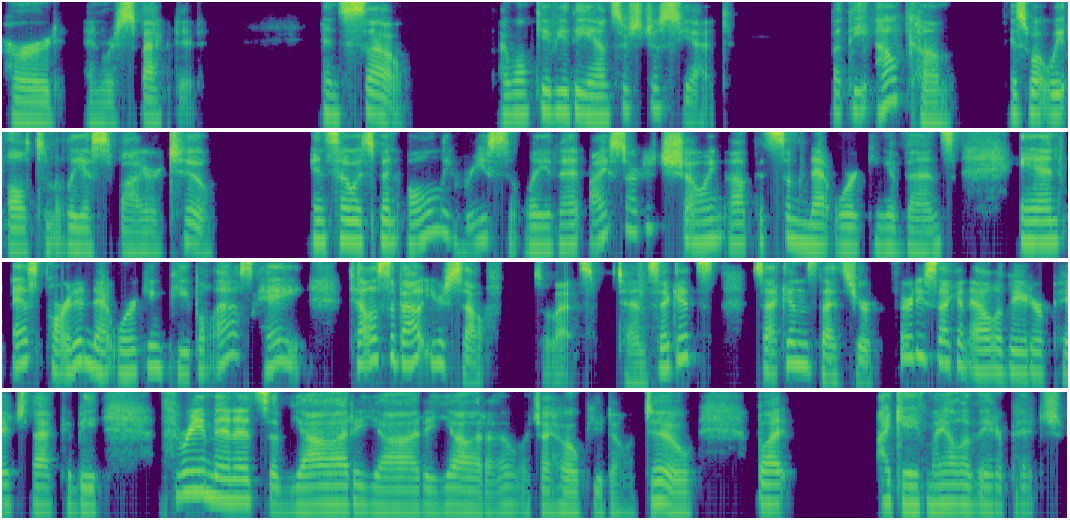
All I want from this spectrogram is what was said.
heard, and respected. And so I won't give you the answers just yet, but the outcome is what we ultimately aspire to. And so it's been only recently that I started showing up at some networking events. And as part of networking, people ask, Hey, tell us about yourself. So that's 10 seconds, seconds. That's your 30 second elevator pitch. That could be three minutes of yada, yada, yada, which I hope you don't do. But I gave my elevator pitch.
